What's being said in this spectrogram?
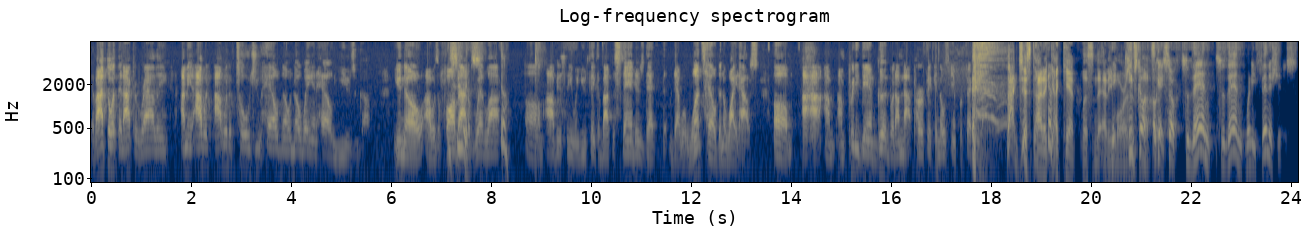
If I thought that I could rally, I mean, I would I would have told you hell no, no way in hell years ago. You know, I was a father out of wedlock. Yeah. Um, obviously, when you think about the standards that that were once held in the White House, um, I, I, I'm I'm pretty damn good, but I'm not perfect, and those imperfections. I just I, I can't listen to any He more. of keeps this going. nonsense. Okay, so so then so then when he finishes,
